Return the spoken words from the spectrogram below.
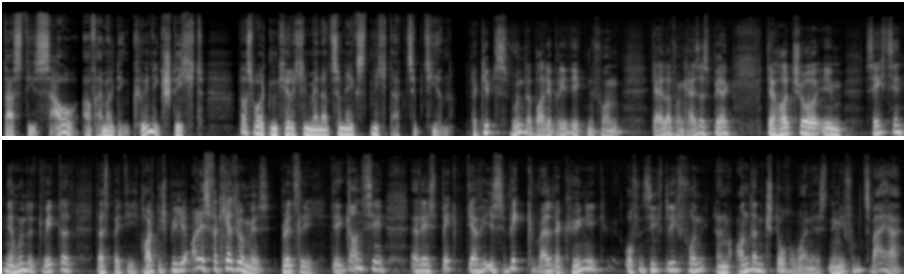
Dass die Sau auf einmal den König sticht, das wollten Kirchenmänner zunächst nicht akzeptieren. Da gibt es wunderbare Predigten von Geiler von Kaisersberg. Der hat schon im 16. Jahrhundert gewettert, dass bei den Kartenspielen alles verkehrt rum ist. Plötzlich. Der ganze Respekt, der ist weg, weil der König offensichtlich von einem anderen gestochen worden ist, nämlich vom Zweier.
